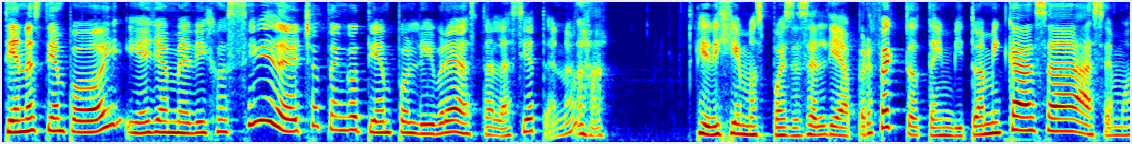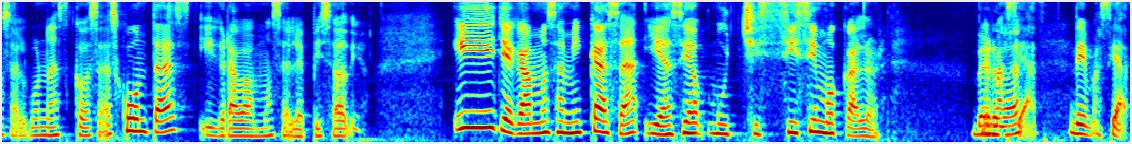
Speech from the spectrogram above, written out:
¿tienes tiempo hoy? Y ella me dijo, sí, de hecho tengo tiempo libre hasta las 7, ¿no? Ajá. Y dijimos, pues es el día perfecto, te invito a mi casa, hacemos algunas cosas juntas y grabamos el episodio. Y llegamos a mi casa y hacía muchísimo calor, ¿verdad? Demasiado, demasiado.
